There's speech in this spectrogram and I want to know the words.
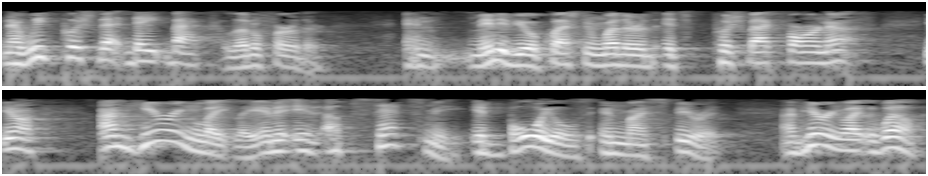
Now we've pushed that date back a little further. And many of you will question whether it's pushed back far enough. You know, I'm hearing lately, and it, it upsets me. It boils in my spirit. I'm hearing lately, well,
